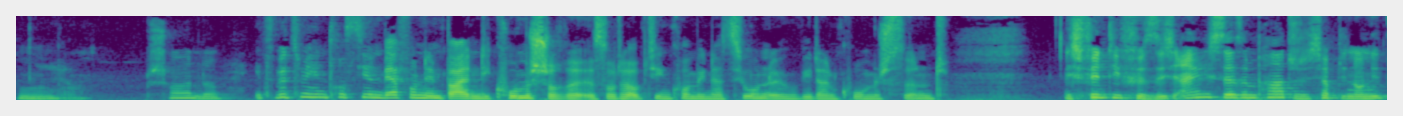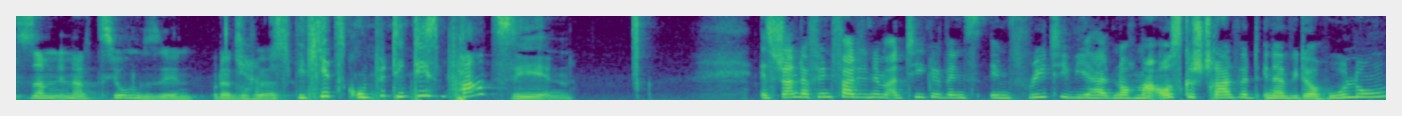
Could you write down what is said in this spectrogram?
Hm. Schade. Jetzt würde es mich interessieren, wer von den beiden die komischere ist oder ob die in Kombination irgendwie dann komisch sind. Ich finde die für sich eigentlich sehr sympathisch. Ich habe die noch nie zusammen in Aktion gesehen oder gehört. Ich will jetzt unbedingt diesen Part sehen. Es stand auf jeden Fall in dem Artikel, wenn es im Free TV halt nochmal ausgestrahlt wird in der Wiederholung,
